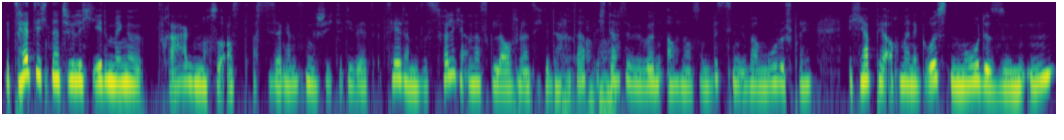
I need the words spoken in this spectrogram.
jetzt hätte ich natürlich jede Menge Fragen noch so aus, aus dieser ganzen Geschichte, die wir jetzt erzählt haben. Es ist völlig anders gelaufen, als ich gedacht Ja, habe. Ich dachte, wir würden auch noch so ein bisschen über Mode sprechen. Ich habe ja auch meine größten Modesünden.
